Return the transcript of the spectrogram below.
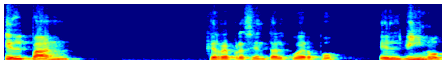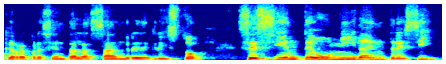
el pan que representa el cuerpo, el vino que representa la sangre de Cristo, se siente unida entre sí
